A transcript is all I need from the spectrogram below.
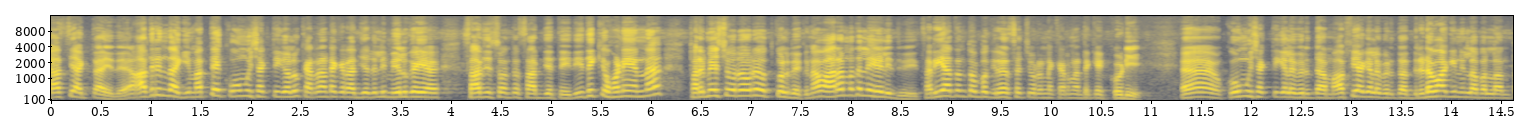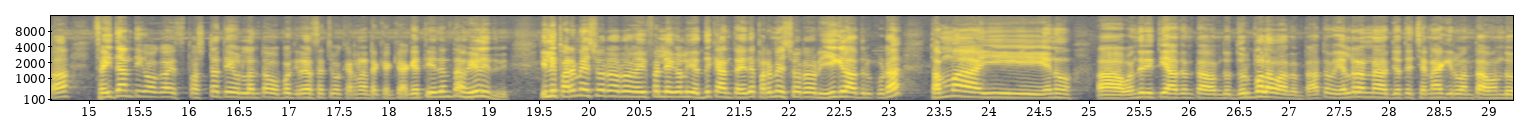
ಜಾಸ್ತಿ ಆಗ್ತಾ ಇದೆ. ಅದರಿಂದಾಗಿ ಮತ್ತೆ ಕೋಮು ಶಕ್ತಿಗಳು ಕರ್ನಾಟಕ ರಾಜ್ಯದಲ್ಲಿ ಮೇಲುಗೈ ಸಾಧಿಸುವಂಥ ಸಾಧ್ಯತೆ ಇದೆ. ಇದಕ್ಕೆ ಹೊಣೆಯನ್ನು ಪರಮೇಶ್ವರ್ ಅವರೇ ಹೊತ್ಕೊಳ್ಬೇಕು. ನಾವು ಆರಂಭದಲ್ಲೇ ಹೇಳಿದ್ವಿ ಸರಿಯಾದಂಥ ಒಬ್ಬ ಗೃಹ ಸಚಿವರನ್ನು ಕರ್ನಾಟಕಕ್ಕೆ ಕೊಡಿ. ಕೋಮು ಶಕ್ತಿಗಳ ವಿರುದ್ಧ, ಮಾಫಿಯಾಗಳ ವಿರುದ್ಧ ದೃಢವಾಗಿ ನಿಲ್ಲಬಲ್ಲಂಥ ಸೈದ್ಧಾಂತಿಕವಾಗಿ ಸ್ಪಷ್ಟತೆ ಉಳ್ಳಂಥ ಒಬ್ಬ ಗೃಹ ಸಚಿವ ಕರ್ನಾಟಕಕ್ಕೆ ಅಗತ್ಯ ಇದೆ ಅಂತ ನಾವು ಹೇಳಿದ್ವಿ. ಇಲ್ಲಿ ಪರಮೇಶ್ವರ್ ಅವರ ವೈಫಲ್ಯಗಳು ಎದ್ದು ಕಾಣ್ತಾ ಇದೆ. ಪರಮೇಶ್ವರ್ ಅವರು ಈಗಲಾದರೂ ಕೂಡ ತಮ್ಮ ಈ ಏನು ಒಂದು ರೀತಿಯಾದಂಥ ಒಂದು ದುರ್ಬಲವಾದಂಥ ಅಥವಾ ಎಲ್ಲರನ್ನ ಜೊತೆ ಚೆನ್ನಾಗಿರುವಂಥ ಒಂದು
